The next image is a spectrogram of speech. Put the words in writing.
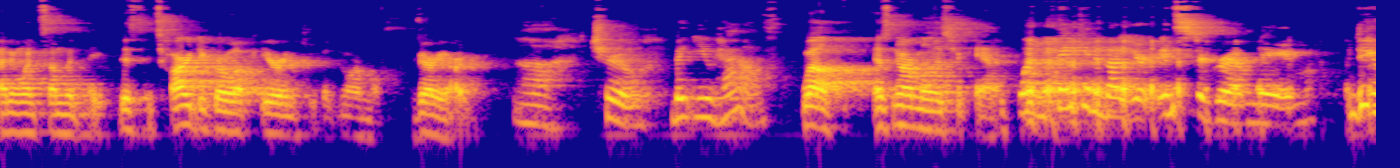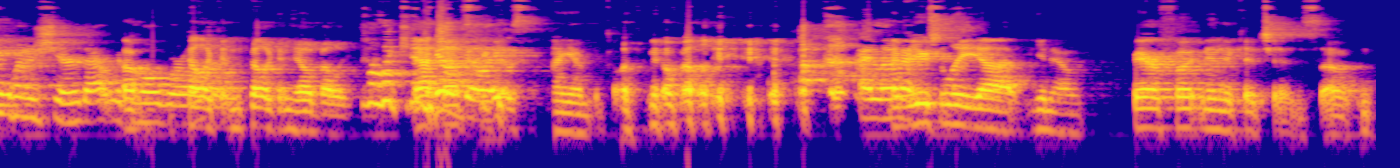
I didn't want someone. Like this it's hard to grow up here and keep it normal. Very hard. Ah, true. But you have. Well, as normal as you can. Well, I'm thinking about your Instagram name. Do you want to share that with the whole world? Oh, Pelican, Pelican Hillbilly. Pelican Yeah, that's because I am the Pelican Hillbilly. I love I'm it. usually, uh, you know, barefoot and in the kitchen. So,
